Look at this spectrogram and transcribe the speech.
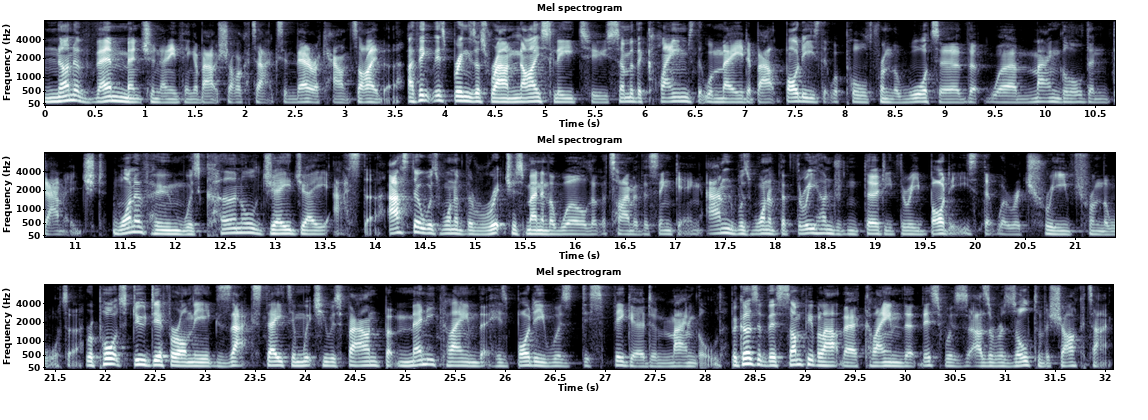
none of them mention anything about shark attacks in their accounts either. I think this brings us round nicely to some of the claims that were made about bodies that were pulled from the water that were mangled and damaged. One of whom was Colonel J.J. Astor. Astor was one of the richest men in the world at the time of the sinking and was one of the 333 bodies that were retrieved from the water. Reports do differ on the exact state in which he was found, but many claim that his body was disfigured and mangled. Because of this, some people out there claim claim that this was as a result of a shark attack,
